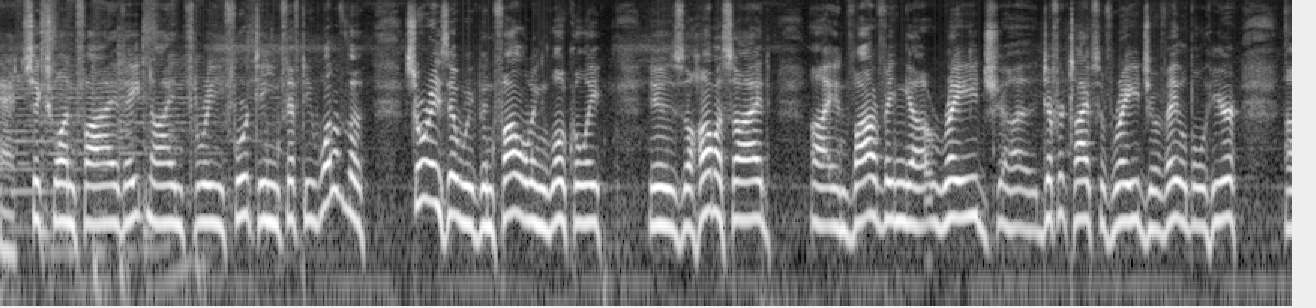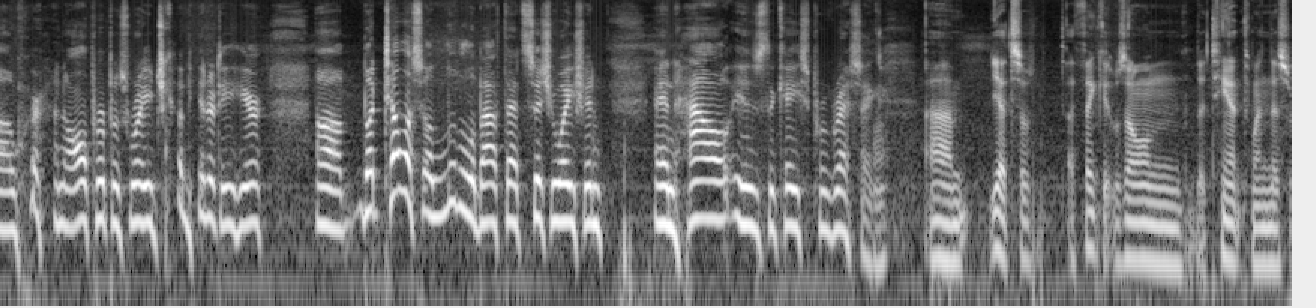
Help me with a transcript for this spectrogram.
at 615 893 1450. One of the stories that we've been following locally is a homicide uh, involving uh, rage, uh, different types of rage available here. Uh, we're an all purpose rage community here. Uh, but tell us a little about that situation and how is the case progressing? Um, yeah, so I think it was on the 10th when this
